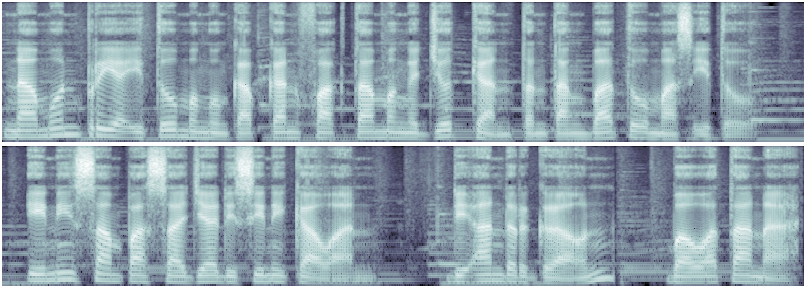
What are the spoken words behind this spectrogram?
Namun pria itu mengungkapkan fakta mengejutkan tentang batu emas itu. Ini sampah saja di sini kawan. Di underground, bawah tanah,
